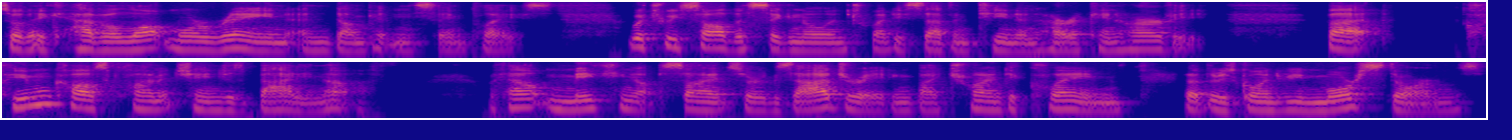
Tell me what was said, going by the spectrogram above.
so they have a lot more rain and dump it in the same place, which we saw the signal in 2017 in Hurricane Harvey. But human caused climate change is bad enough without making up science or exaggerating by trying to claim that there's going to be more storms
